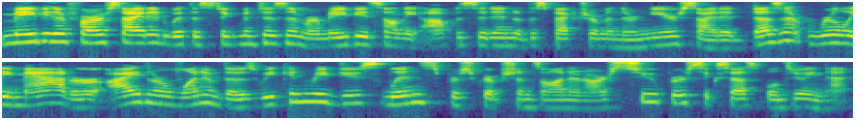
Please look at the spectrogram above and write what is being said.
maybe they're farsighted with astigmatism, or maybe it's on the opposite end of the spectrum and they're nearsighted, doesn't really matter. Either one of those, we can reduce lens prescriptions on and are super successful doing that.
